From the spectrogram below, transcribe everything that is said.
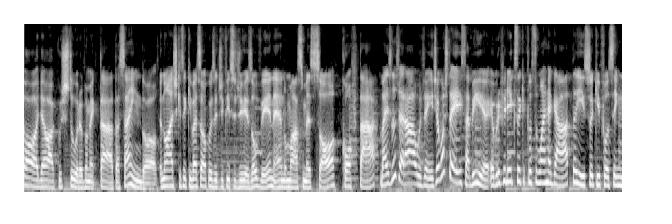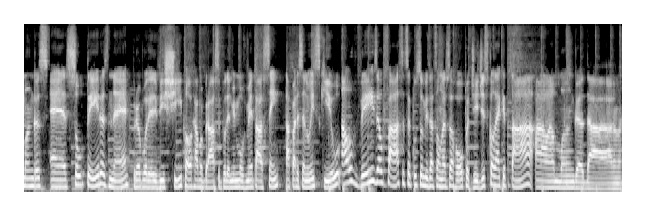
Olha, ó, a costura, como é que tá? Tá saindo, ó. Eu não acho que isso aqui vai ser uma coisa difícil de resolver, né? No máximo é só cortar. Mas no geral, gente, eu gostei, sabia? Eu preferia que isso aqui fosse uma regata e isso aqui fossem mangas é, solteiras, né? Pra eu poder vestir, colocar no braço e poder me movimentar sem tá parecendo um skill. Talvez eu faça essa customização nessa roupa de desconectar a manga da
